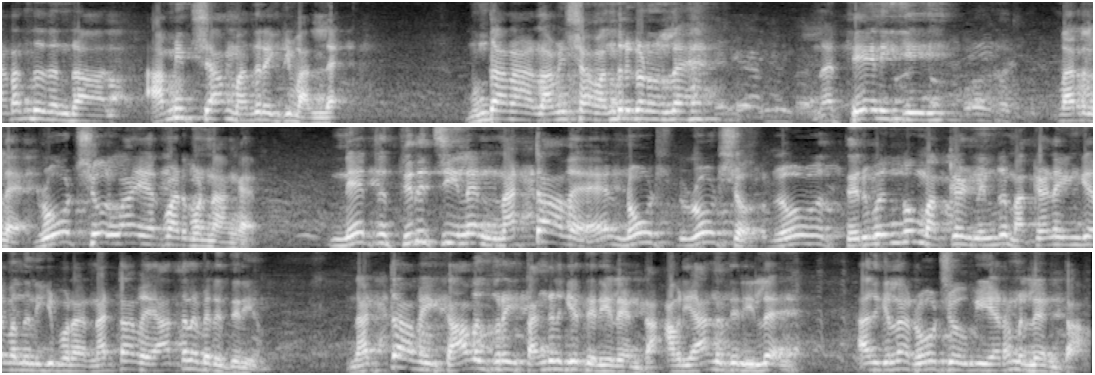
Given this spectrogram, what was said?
நடந்தது என்றால் அமித்ஷா மதுரைக்கு வரல. முந்தா நாள் அமித்ஷா வந்திருக்கணும்ல? தேனிக்கு வரல. ரோட் ஷோ எல்லாம் ஏற்பாடு பண்ணாங்க. நேற்று திருச்சியில நட்டாவை நோட் ரோட் ஷோ தெருவெங்கும் மக்கள் நின்று மக்களை இங்கே வந்து நிக்க போறார். நட்டாவை அத்தனை பேருக்கு தெரியும்? நட்டாவை காவல்துறை தங்களுக்கே தெரியலன்ட்டான். அவர் யாருன்னு தெரியல? அதுக்கெல்லாம் ரோட் ஷோவுக்கு இடம் இல்லைன்ட்டான்.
